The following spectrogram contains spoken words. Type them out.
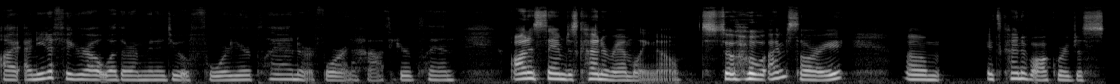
I, I need to figure out whether I'm to do a four year plan or a four and a half year plan. Honestly, I'm just kind of rambling now. So I'm sorry. Um, it's kind of awkward just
